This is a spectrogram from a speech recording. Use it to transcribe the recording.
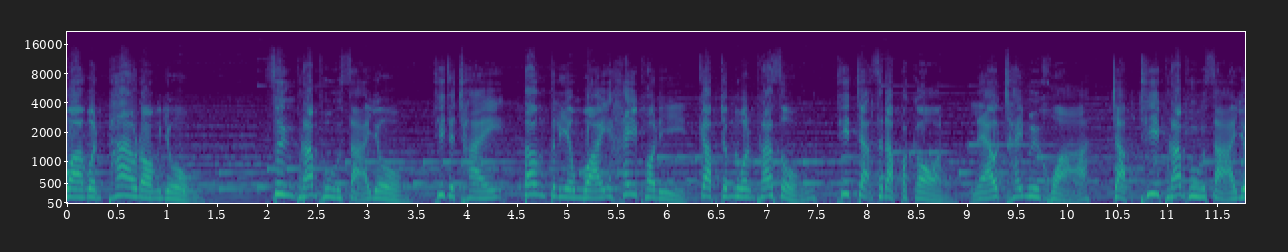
วางบนผ้ารองโยง ซึ่งพระภูสาโยง ที่จะใช้ต้องเตรียมไว้ให้พอดีกับจำนวนพระสงฆ์ที่จะสดับประกรณ์แล้วใช้มือขวาจับที่พระภูสาโย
